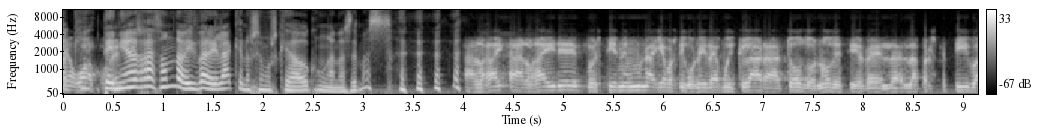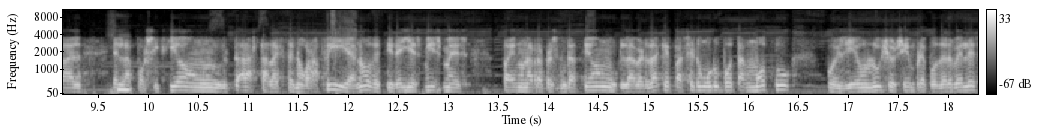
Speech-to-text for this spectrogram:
Aquí, guapo, ¿eh? tenías razón, David Varela, que nos hemos quedado con ganas de más. Algai- Algaire, pues tienen una, ya os digo, una idea muy clara a todo, ¿no? Es decir, eh, la, la perspectiva, el- la posición, hasta la escenografía, ¿no? Es decir, ellas mismas en una representación, la verdad que para ser un grupo tan mozo, pues lleva un lujo siempre poder verles,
